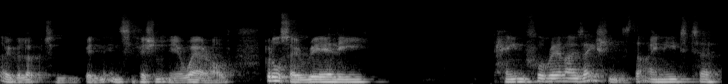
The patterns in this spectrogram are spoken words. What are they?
overlooked and been insufficiently aware of, but also really painful realizations that I need to,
